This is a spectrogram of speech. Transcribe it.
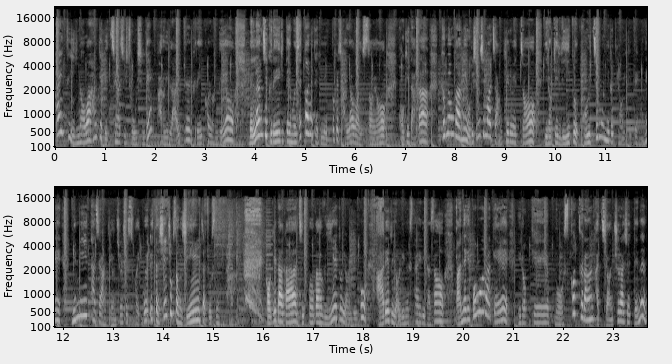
화이트 이너와 함께 매칭하시기 좋으신 게 바로 이 라이트 그레이 컬러인데요. 멜란지 그레이이기 때문에 색감이 되게 예쁘게 잘 나와 있어요. 거기다가 표면감이 우리 심심하지 않기로 했죠. 이렇게 리브, 골지 무늬로 되어 있기 때문에 밋밋하지 않게 연출하실 수가 있고요. 일단 신축성이 진짜 좋습니다. 거기다가 지퍼가 위에도 열리고 아래도 열리는 스타일이라서 만약에 꼬물하게 이렇게 뭐 스커트랑 같이 연출하실 때는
